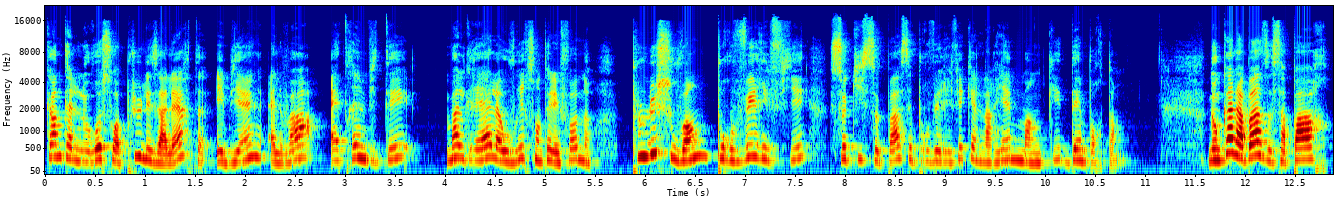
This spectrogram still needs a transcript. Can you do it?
quand elle ne reçoit plus les alertes, eh bien, elle va être invitée, malgré elle, à ouvrir son téléphone plus souvent pour vérifier ce qui se passe et pour vérifier qu'elle n'a rien manqué d'important. Donc à la base, ça part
